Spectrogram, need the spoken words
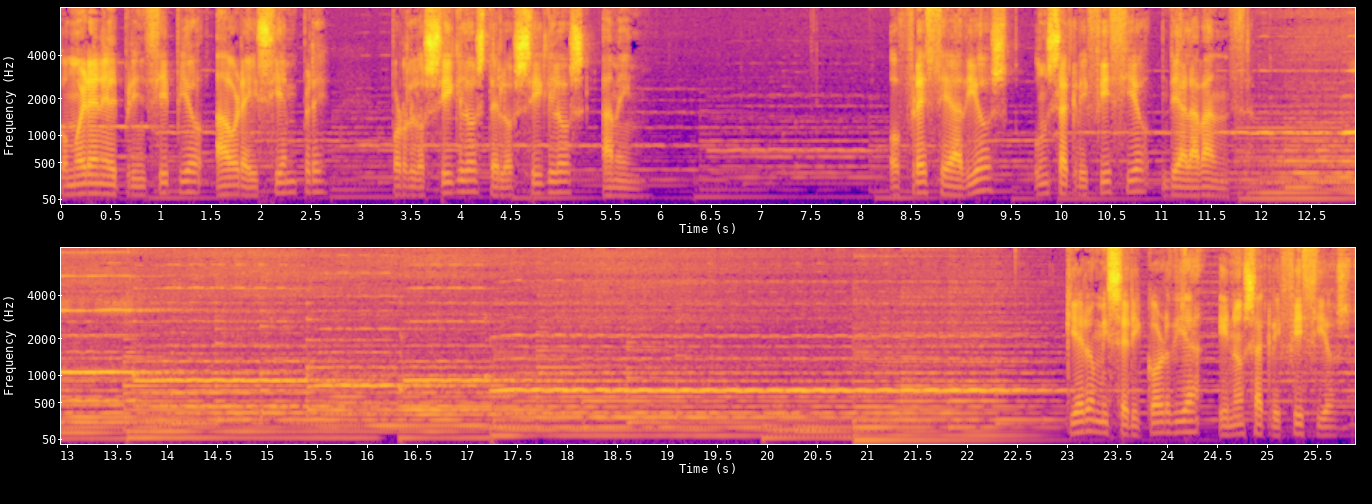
como era en el principio, ahora y siempre, por los siglos de los siglos. Amén. Ofrece a Dios un sacrificio de alabanza. Quiero misericordia y no sacrificios,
